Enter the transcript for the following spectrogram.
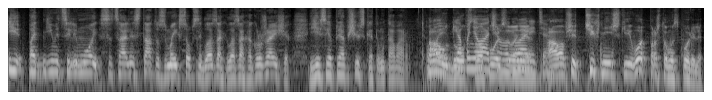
И поднимется ли мой социальный статус в моих собственных глазах, в глазах окружающих, если я приобщусь к этому товару? а Ой, я удобство поняла, о чем вы пользования, говорите. а вообще технические, вот про что мы спорили,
